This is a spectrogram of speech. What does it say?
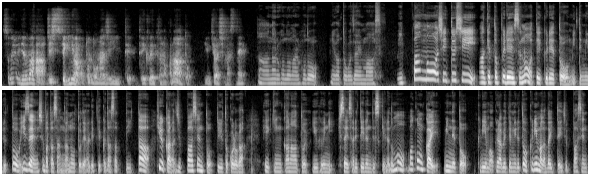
そういう意味では実質的にはほとんど同じテテイクレートなのかなという気はしますね。ああ、なるほど、なるほど。ありがとうございます。一般の C2C マーケットプレイスのテイクレートを見てみると、以前柴田さんがノートで挙げてくださっていた9から10%というところが平均かなというふうに記載されているんですけれども、まあ、今回ミンネとクリーマを比べてみると、クリーマがだいたい10%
